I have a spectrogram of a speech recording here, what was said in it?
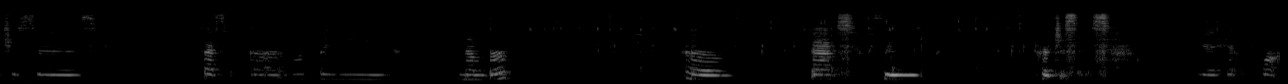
purchases, that's uh, monthly mean number of fast food purchases. I'm going to hit apply.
